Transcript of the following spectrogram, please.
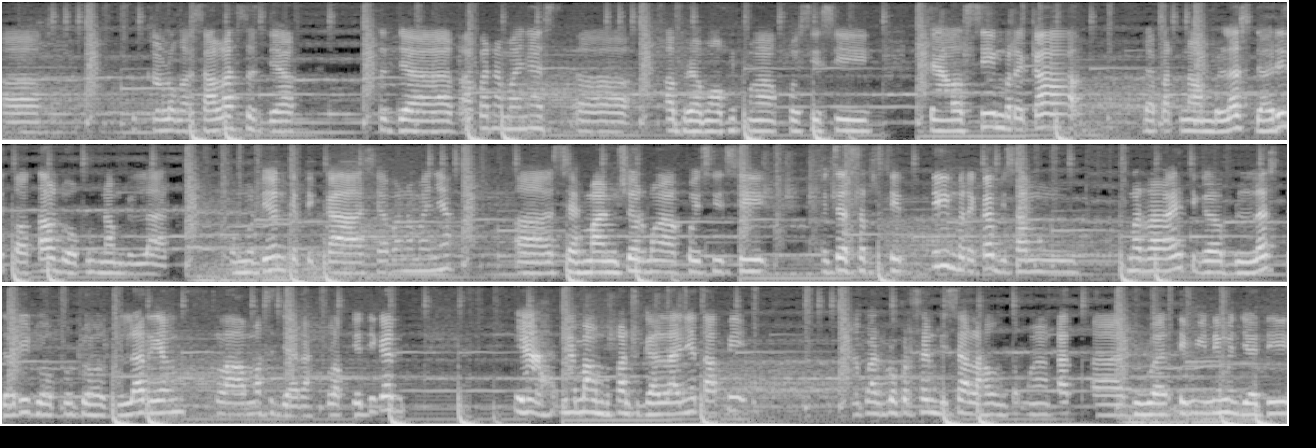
uh, kalau nggak salah sejak sejak apa namanya uh, Abramovich mengakuisisi Chelsea mereka dapat 16 dari total 26 gelar. Kemudian ketika siapa namanya uh, Sheikh Mansur mengakuisisi Manchester City mereka bisa meraih 13 dari 22 gelar yang selama sejarah klub. Jadi kan ya memang bukan segalanya tapi 80% bisa lah untuk mengangkat uh, dua tim ini menjadi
